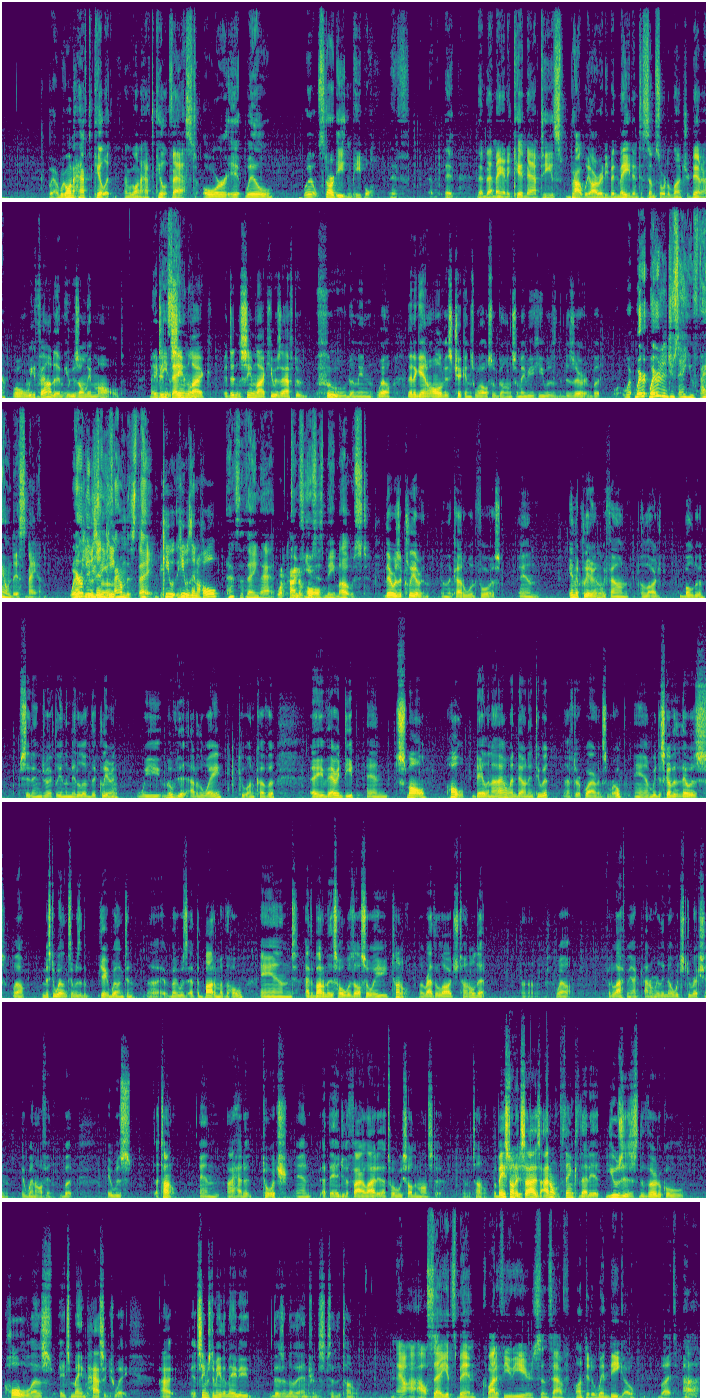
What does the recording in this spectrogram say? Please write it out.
we're going to have to kill it, and we're going to have to kill it fast, or it will, will start eating people. If it, that that man it kidnapped, he's probably already been made into some sort of lunch or dinner. Well, when we found him, he was only mauled. Maybe it didn't seem them. like it didn't seem like he was after food. I mean, well, then again, all of his chickens were also gone, so maybe he was the dessert. But Where, where where did you say you found this man? Where Uh, he did you was say in- you he- found this thing? He he was in a hole. That's the thing that What kind of confuses hole? me most. there was a clearing in the Cattlewood Forest, and in the clearing we found a large boulder sitting directly in the middle of the clearing. We moved it out of the way to uncover a very deep and small hole. Dale and I went down into it after acquiring some rope, and we discovered that there was, well, Mr. Wellington was at the, Jacob Wellington, uh, everybody was at the bottom of the hole, and at the bottom of this hole was also a tunnel, a rather large tunnel that, uh, well, for the life of me, I, I don't really know which direction it went off in, but it was a tunnel. And I had a torch, and at the edge of the firelight, that's where we saw the monster in the tunnel. But based on its size, I don't think that it uses the vertical hole as its main passageway. I, it seems to me that maybe there's another entrance to the tunnel. Now, I'll say it's been quite a few years since I've hunted a Wendigo, but uh,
